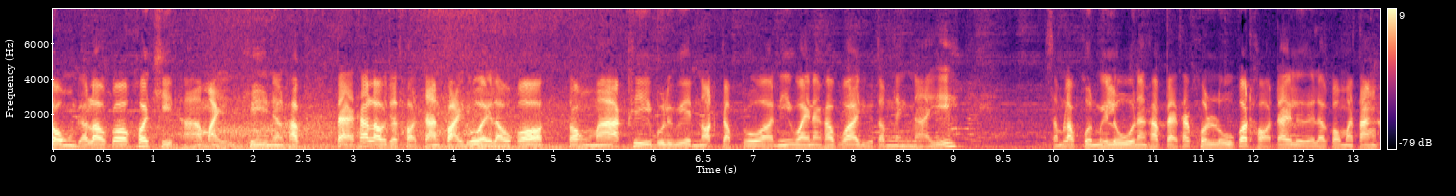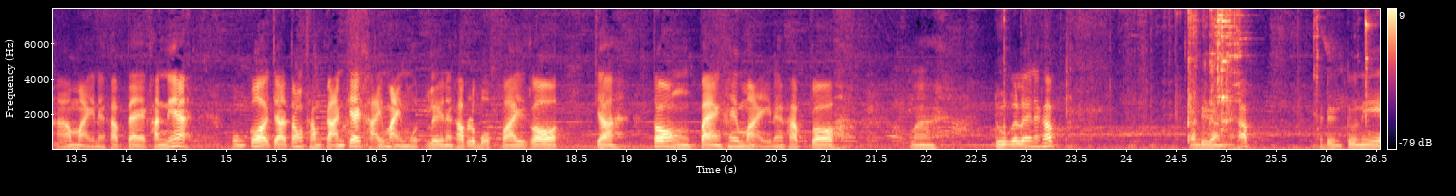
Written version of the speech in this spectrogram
ตรง เดี๋ยวเราก็ค่อยขีดหาใหม่ทีนะครับ แต่ถ้าเราจะถอดจานไฟด้วย เราก็ต้องมาร์กที่บริเวณน็อตกับตัวนี้ไว้นะครับ ว่าอยู่ตำแหน่งไหนสำหรับคนไม่รู้นะครับ แต่ถ้าคนรู้ก็ถอดได้เลย แล้วก็มาตั้งหาใหม่นะครับ แต่คันเนี้ย ผมก็จะต้องทำการแก้ไขใหม่หมดเลยนะครับ ระบบไฟก็จะต้องแปลงให้ใหม่นะครับ ก็มาดูกันเลยนะครับกระเดื่องนะครับกระเดื่องตัวนี้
